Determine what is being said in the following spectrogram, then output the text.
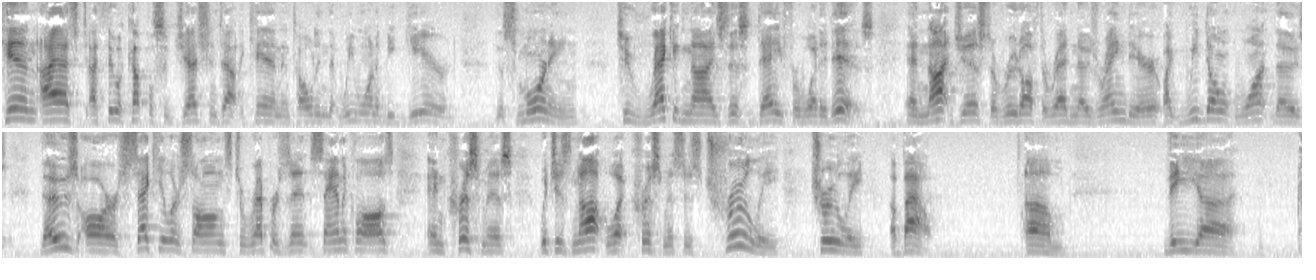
Ken, I asked, I threw a couple suggestions out to Ken and told him that we want to be geared this morning to recognize this day for what it is and not just a Rudolph the Red-Nosed Reindeer. Like we don't want those. Those are secular songs to represent Santa Claus and Christmas, which is not what Christmas is truly, truly about. Um, the uh,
